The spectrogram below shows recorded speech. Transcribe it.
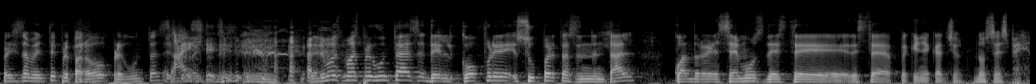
precisamente preparó preguntas. Tenemos más preguntas del cofre súper trascendental cuando regresemos de, este, de esta pequeña canción. No se esperen.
